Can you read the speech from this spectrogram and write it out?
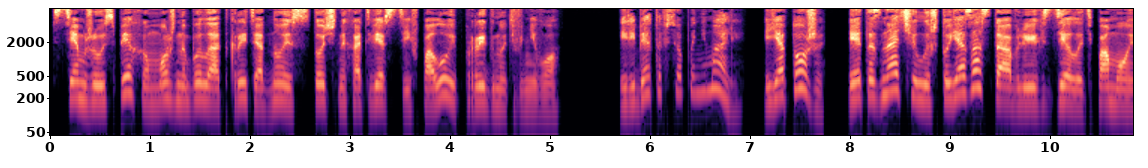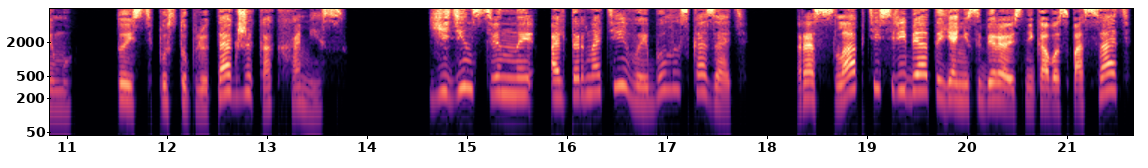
С тем же успехом можно было открыть одно из сточных отверстий в полу и прыгнуть в него. И ребята все понимали, и я тоже, и это значило, что я заставлю их сделать, по-моему, то есть поступлю так же, как Хамис. Единственной альтернативой было сказать, «Расслабьтесь, ребята, я не собираюсь никого спасать,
